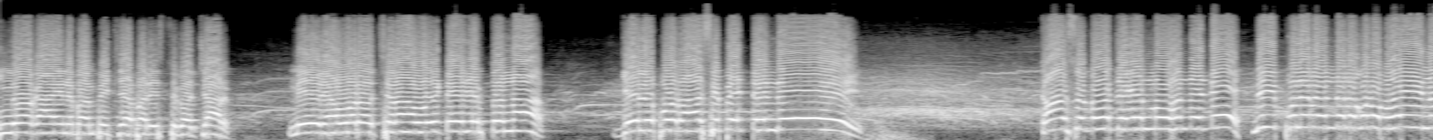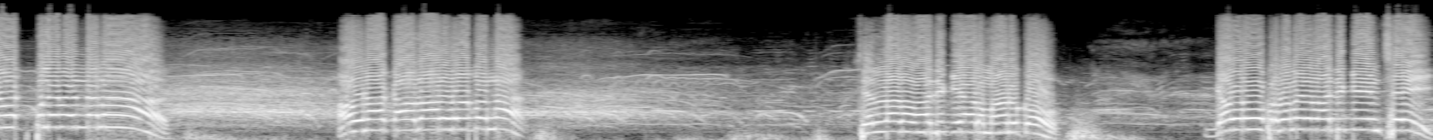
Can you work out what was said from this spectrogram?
ఇంకొక ఆయన పంపించే పరిస్థితికి వచ్చారు. మీరెవరు వచ్చినా ఒకటే చెప్తున్నా. గెలుపు రాసి పెట్టండి. కాసుకో జగన్మోహన్ రెడ్డి నీ పులివెందల కూడా వై నాట్ పులివెందల. అవునా కాదా అని అడుగుతున్నా. చిల్లర రాజకీయాలు మానుకో. గౌరవప్రదమైన రాజకీయం చేయి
